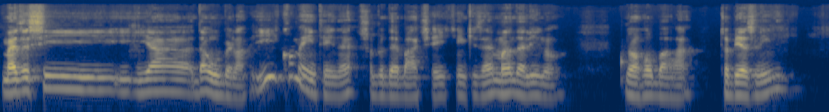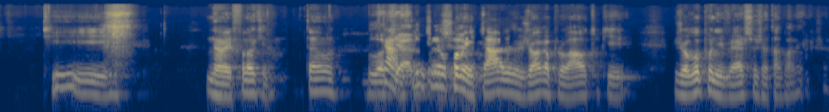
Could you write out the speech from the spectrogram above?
Mas esse e a da Uber lá. E comentem, né, sobre o debate aí, quem quiser, manda ali no, no arroba Tobias Lin, que... Não, ele falou que não. Então, Bloqueado. Cara, quem tiver um comentário, joga pro alto que jogou pro universo já tá valendo. Já.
